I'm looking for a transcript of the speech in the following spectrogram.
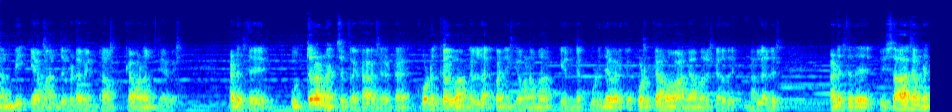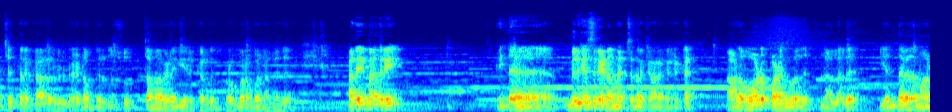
நம்பி ஏமாந்து விட வேண்டாம். கவனம் தேவை. அடுத்து உத்தர நட்சத்திரக்காரங்ககிட்ட கொடுக்கல் வாங்கல கொஞ்சம் கவனமாக இருங்க. முடிஞ்ச வரைக்கும் கொடுக்காம வாங்காமல் இருக்கிறது நல்லது. அடுத்தது விசாகம் நட்சத்திரக்காரர்களிடம் இருந்து சுத்தமாக விலகி இருக்கிறது ரொம்ப ரொம்ப நல்லது. அதே மாதிரி இந்த மிருகசிரேடம் நட்சத்திரக்காரங்க கிட்ட அளவோடு பழகுவது நல்லது. எந்த விதமான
